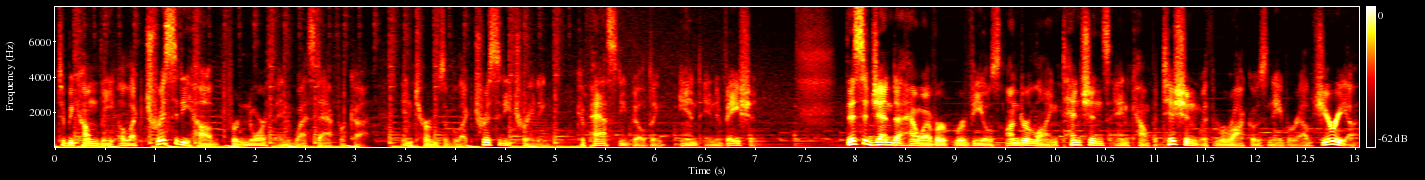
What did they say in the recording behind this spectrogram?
to become the electricity hub for North and West Africa in terms of electricity trading, capacity building, and innovation. This agenda, however, reveals underlying tensions and competition with Morocco's neighbor Algeria,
